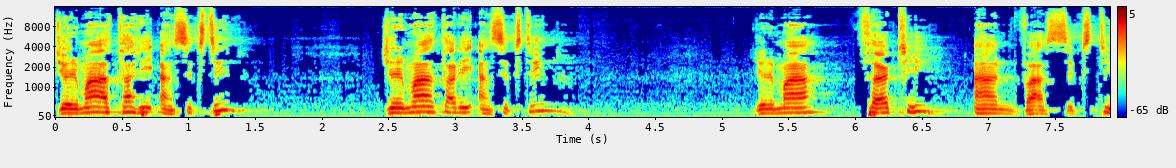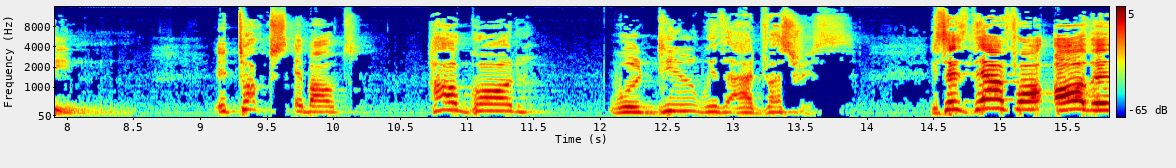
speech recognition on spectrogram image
Jeremiah 30 and 16. Jeremiah 30 and 16. Jeremiah 30 and verse 16. It talks about how God will deal with adversaries. He says, Therefore, all they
